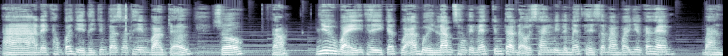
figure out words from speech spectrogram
À ở đây không có gì thì chúng ta sẽ thêm vào chữ số không. Như vậy thì kết quả 15 cm chúng ta đổi sang mm thì sẽ bằng bao nhiêu các em? Bằng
